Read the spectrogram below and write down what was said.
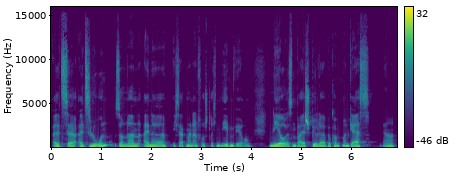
als, äh, als Lohn, sondern eine, ich sag mal in Anführungsstrichen, Nebenwährung. Neo ist ein Beispiel, da bekommt man Gas, ja.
